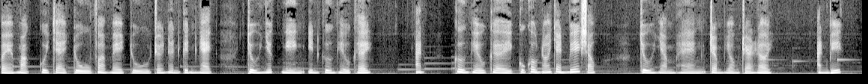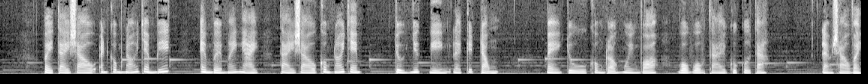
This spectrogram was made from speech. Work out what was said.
Vẻ mặt của cha chủ và mẹ chủ trở nên kinh ngạc. Chu Nhất Nghiện in cương hiểu khê. anh Khương Hiểu Khê cũng không nói cho anh biết sao Chu nhầm hàng trầm giọng trả lời Anh biết Vậy tại sao anh không nói cho em biết Em về mấy ngày Tại sao không nói cho em? Chu Nhất Nghiện lại kích động. Mẹ chu không rõ nguyên võ, Vô vô tài của cô ta. Làm sao vậy?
